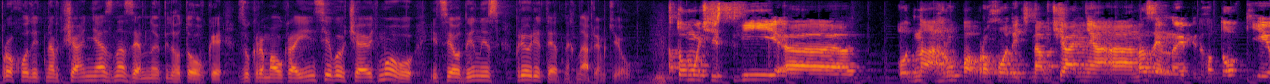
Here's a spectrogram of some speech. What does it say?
проходить навчання з наземної підготовки. Зокрема, українці вивчають мову, і це один із пріоритетних напрямків. в тому числі. Е- Одна група проходить навчання е, наземної підготовки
